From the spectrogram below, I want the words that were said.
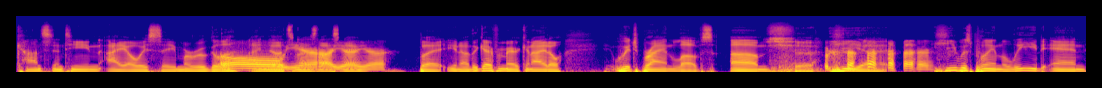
Constantine. I always say Marugula. I know oh it's not his yeah last yeah name, yeah but you know the guy from American Idol, which Brian loves. Um, Sure. he uh, he was playing the lead and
